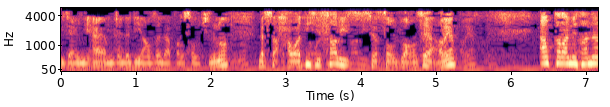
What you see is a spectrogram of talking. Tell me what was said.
بداية النهاية مجلدي ينزل لا فرصة وشنو لس حوادث صالي صوت وغنزاء عليه أو قرامطنا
